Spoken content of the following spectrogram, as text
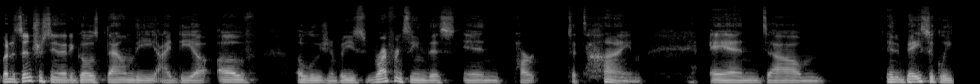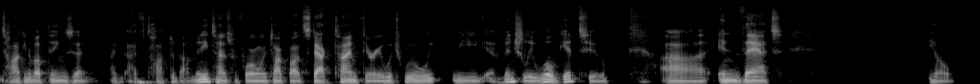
but it's interesting that it goes down the idea of illusion. But he's referencing this in part to time, and um, and basically talking about things that I've, talked about many times before when we talk about stacked time theory, which we'll, we we eventually will get to, uh, in that you know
